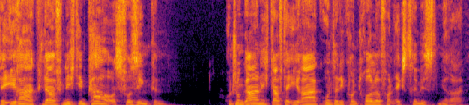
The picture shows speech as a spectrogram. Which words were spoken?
der Irak darf nicht im Chaos versinken. Und schon gar nicht darf der Irak unter die Kontrolle von Extremisten geraten.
